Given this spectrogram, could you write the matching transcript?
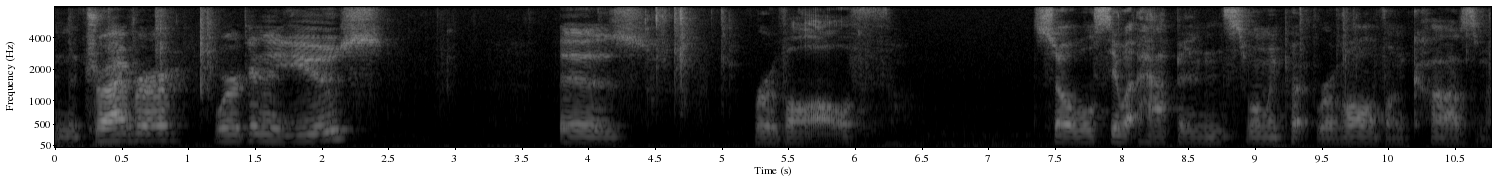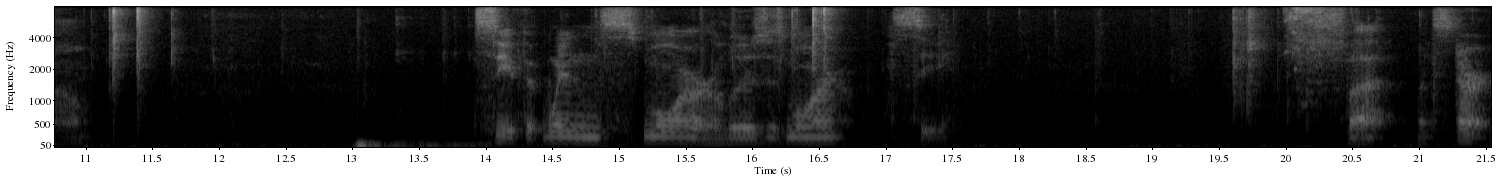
And the driver we're gonna use is Revolve. So we'll see what happens when we put Revolve on Cosmo. See if it wins more or loses more. Let's see. But let's start.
